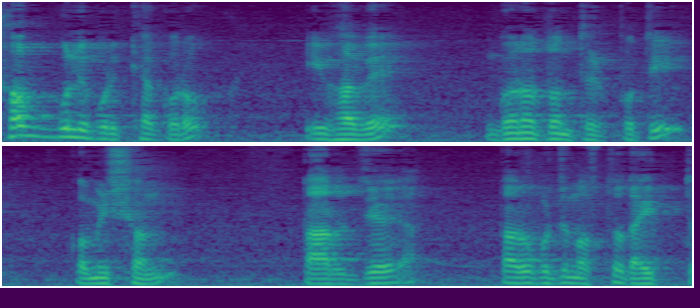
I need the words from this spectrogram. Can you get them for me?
সবগুলি পরীক্ষা করুক। এইভাবে গণতন্ত্রের প্রতি কমিশন তার যে, তার উপর যে নষ্ট দায়িত্ব,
